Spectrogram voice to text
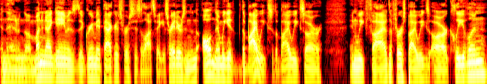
And then the Monday night game is the Green Bay Packers versus the Las Vegas Raiders. And then all and then we get the bye weeks. So the bye weeks are in week five. The first bye weeks are Cleveland,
